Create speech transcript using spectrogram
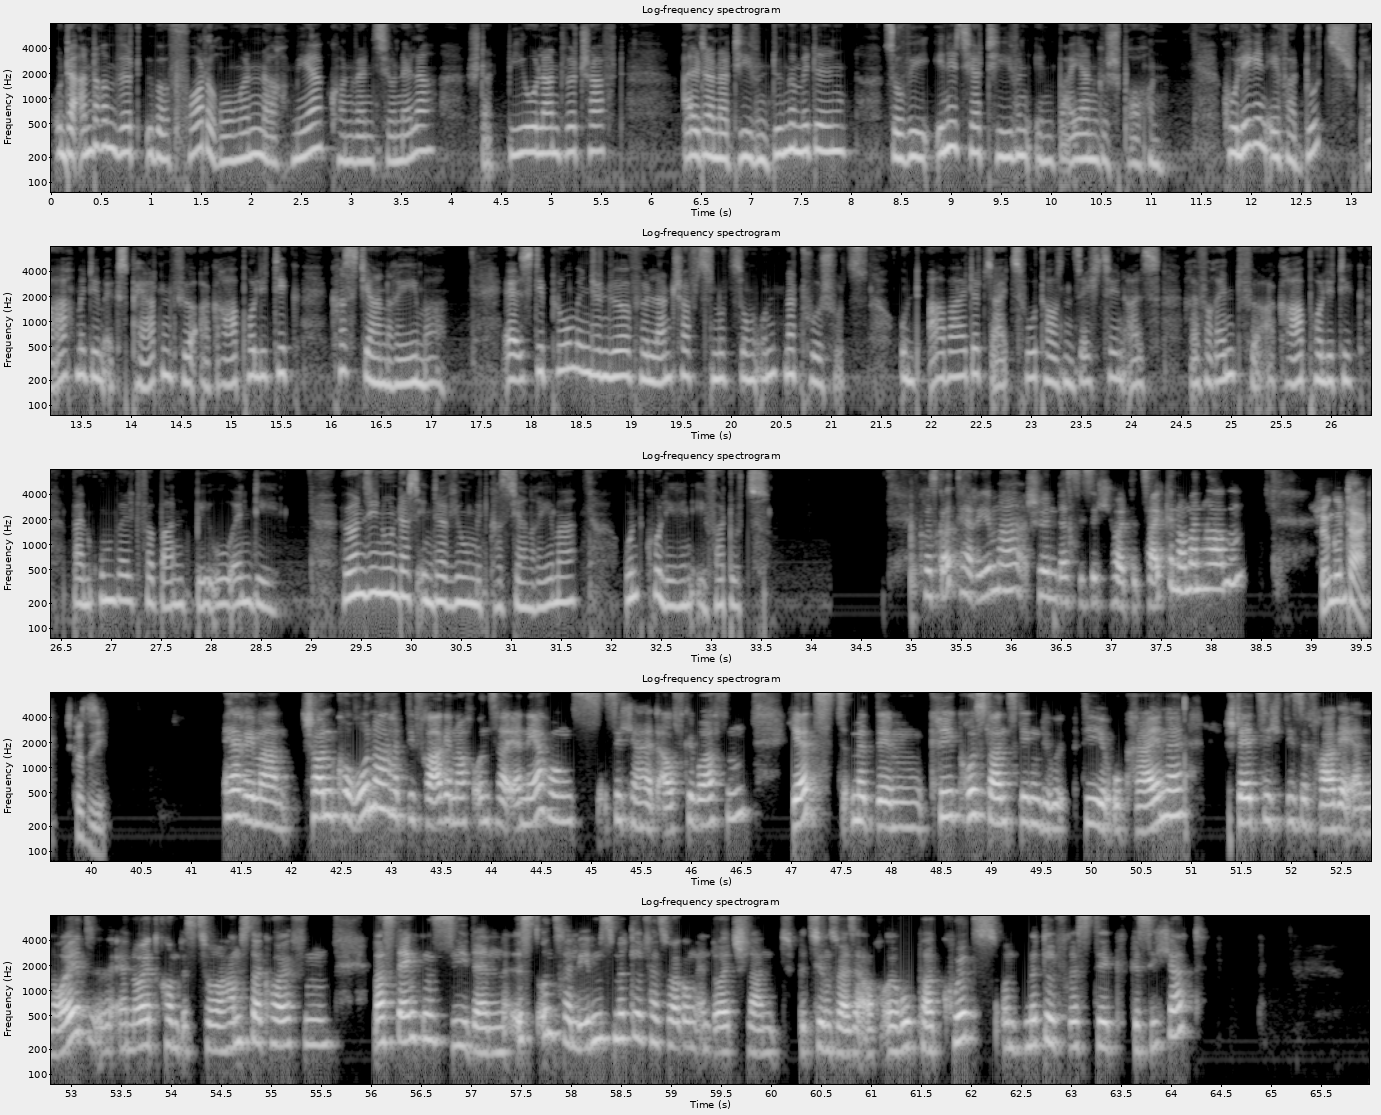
Unter anderem wird über Forderungen nach mehr konventioneller statt Biolandwirtschaft, alternativen Düngemitteln sowie Initiativen in Bayern gesprochen. Kollegin Eva Dutz sprach mit dem Experten für Agrarpolitik Christian Rehmer. Er ist Diplom-Ingenieur für Landschaftsnutzung und Naturschutz und arbeitet seit 2016 als Referent für Agrarpolitik beim Umweltverband BUND. Hören Sie nun das Interview mit Christian Rehmer und Kollegin Eva Dutz. Grüß Gott, Herr Rehmer, schön, dass Sie sich heute Zeit genommen haben. Schönen guten Tag, ich grüße Sie. Herr Rehmer, schon Corona hat die Frage nach unserer Ernährungssicherheit aufgeworfen. Jetzt mit dem Krieg Russlands gegen die, die Ukraine stellt sich diese Frage erneut. Erneut kommt es zu Hamsterkäufen. Was denken Sie denn? Ist unsere Lebensmittelversorgung in Deutschland bzw. auch Europa kurz- und mittelfristig gesichert?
